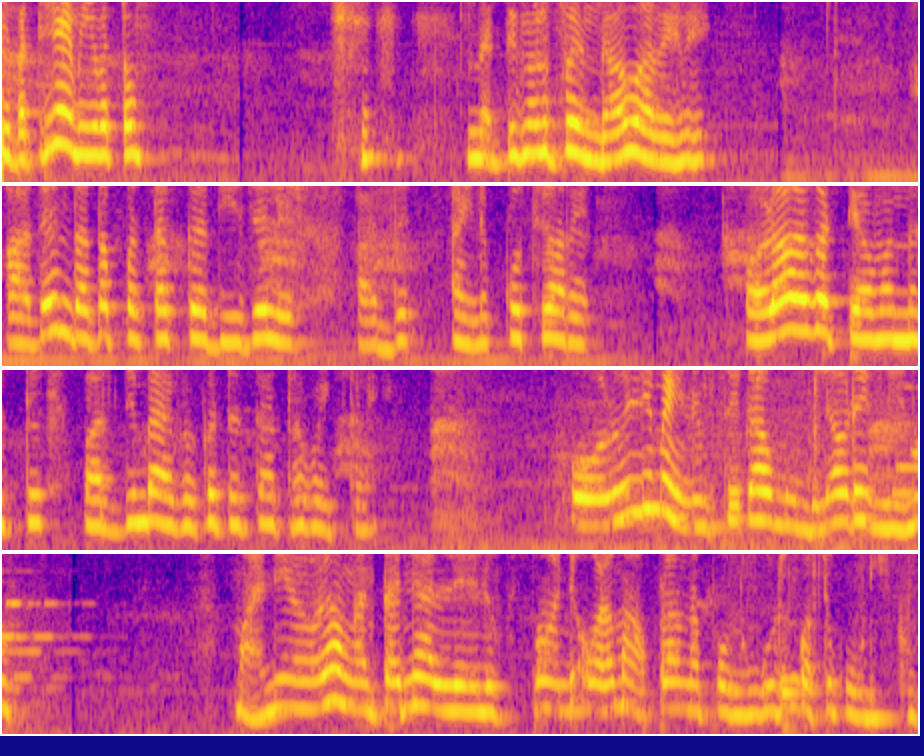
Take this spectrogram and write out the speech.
ഈപത്തും ജമീപത്തും എന്നിട്ട് നിങ്ങളിപ്പോ എന്താ പറയണേ? അതെന്താ അപ്പുറത്തെ ഖദീജല്ലേ അത് അതിനെക്കുറിച്ച് അറിയാം. ഓളെ കെട്ടിയാൻ വന്നിട്ട് പർദ്യം ബാഗൊക്കെ ഇട്ടിട്ട് അത്ര പോയിക്കണേ. ഓൾ മെയിനൻസിട്ട് ആ മുമ്പിൽ അവിടെ ഇരുന്നു മനിയോളം അങ്ങനെ തന്നെ അല്ലേലും. ഇപ്പൊ അവന്റെ ഓളെ മാപ്പിള വന്നപ്പോൾ ഒന്നും കൂടിയും കുറച്ച് കൂടിയിരിക്കും.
